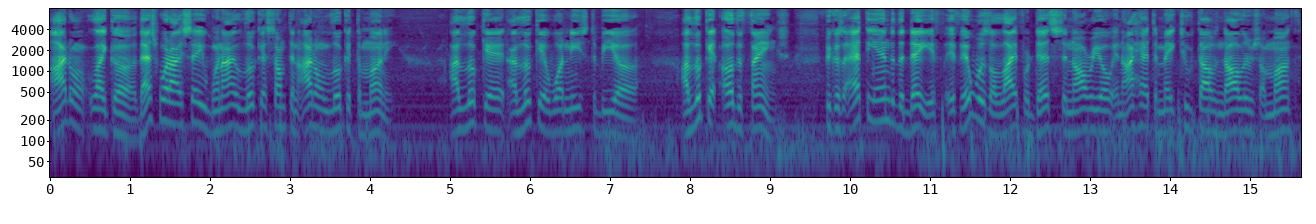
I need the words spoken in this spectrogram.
I don't like uh that's what I say when I look at something I don't look at the money. I look at I look at what needs to be uh I look at other things. Because at the end of the day if if it was a life or death scenario and I had to make $2,000 a month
